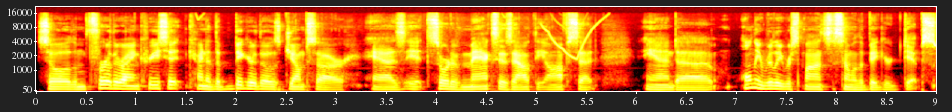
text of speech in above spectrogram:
So the further I increase it, kind of the bigger those jumps are as it sort of maxes out the offset and uh, only really responds to some of the bigger dips.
